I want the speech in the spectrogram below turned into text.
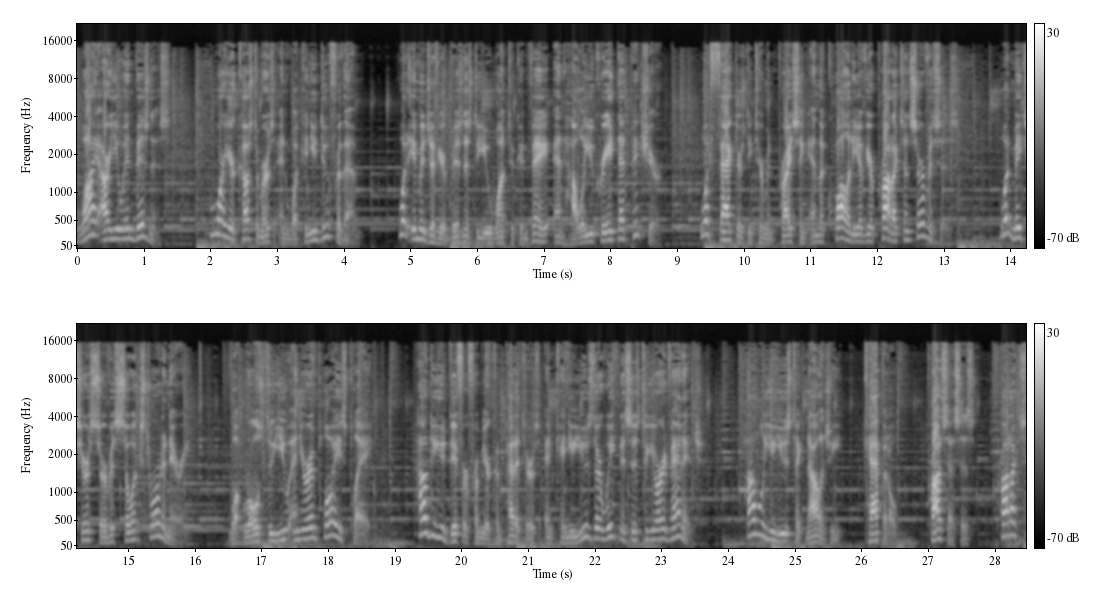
Why are you in business? Who are your customers and what can you do for them? What image of your business do you want to convey and how will you create that picture? What factors determine pricing and the quality of your products and services? What makes your service so extraordinary? What roles do you and your employees play? How do you differ from your competitors and can you use their weaknesses to your advantage? How will you use technology, capital, processes, products,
